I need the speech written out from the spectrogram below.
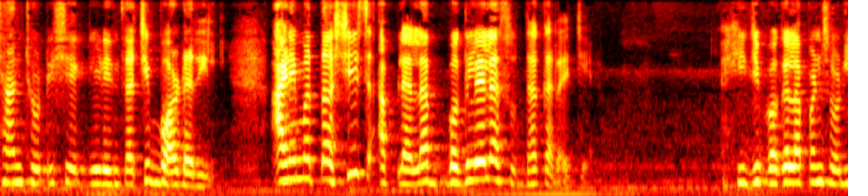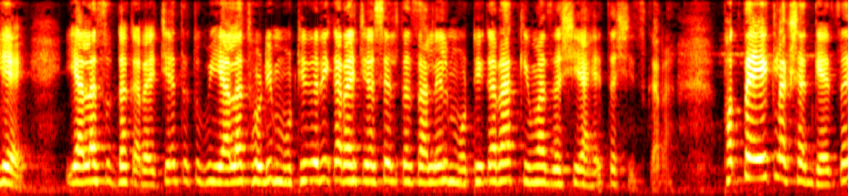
छान छोटीशी एक दीड इंचाची बॉर्डर येईल. आणि मग तशीच आपल्याला बगलेलासुद्धा करायची आहे. ही जी बगल आपण सोडली आहे यालासुद्धा करायची आहे. तर तुम्ही याला थोडी मोठी जरी करायची असेल तर चालेल मोठी करा किंवा जशी आहे तशीच करा. फक्त एक लक्षात घ्यायचं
